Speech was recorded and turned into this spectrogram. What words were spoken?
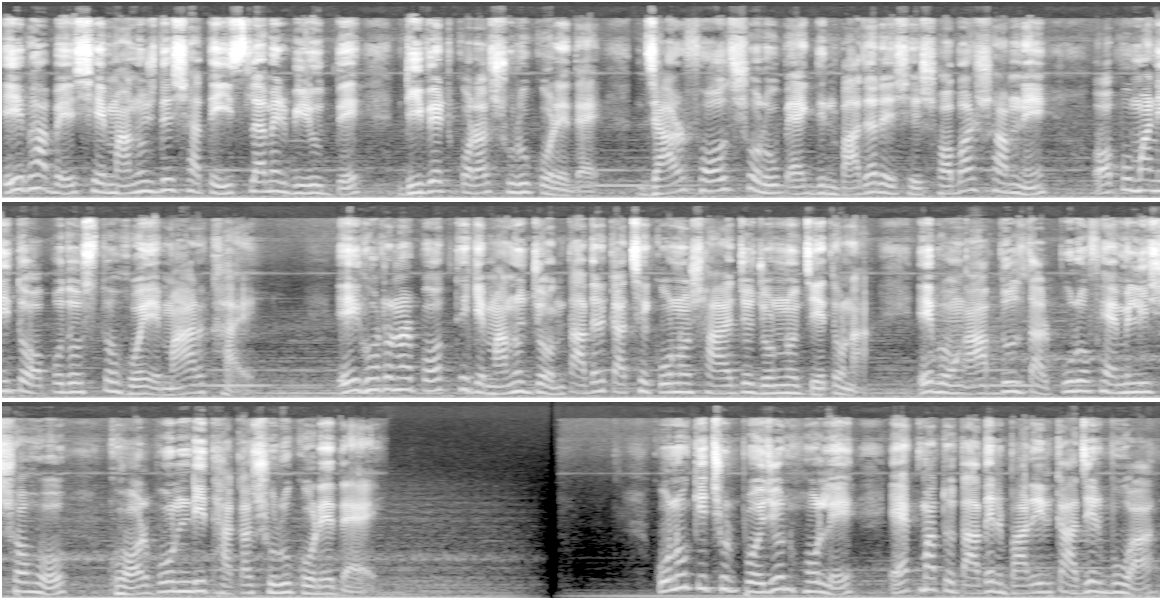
এভাবে সে মানুষদের সাথে ইসলামের বিরুদ্ধে ডিবেট করা শুরু করে দেয়, যার ফলস্বরূপ একদিন বাজারে সে সবার সামনে অপমানিত অপদস্থ হয়ে মার খায়। এই ঘটনার পর থেকে মানুষজন তাদের কাছে কোনো সাহায্যের জন্য যেত না এবং আব্দুল তার পুরো ফ্যামিলির সহ ঘরবন্দি থাকা শুরু করে দেয়। কোনো কিছুর প্রয়োজন হলে একমাত্র তাদের বাড়ির কাজের বুয়া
